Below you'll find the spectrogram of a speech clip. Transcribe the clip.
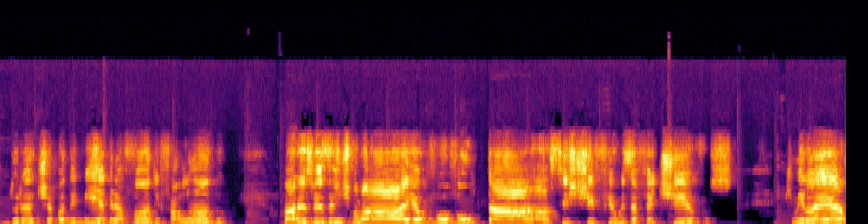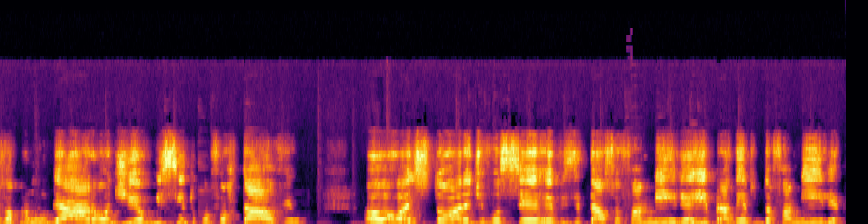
durante a pandemia, gravando e falando, várias vezes a gente falou: ah, eu vou voltar a assistir filmes afetivos, que me leva para um lugar onde eu me sinto confortável. Ou a história de você revisitar a sua família, ir para dentro da família,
